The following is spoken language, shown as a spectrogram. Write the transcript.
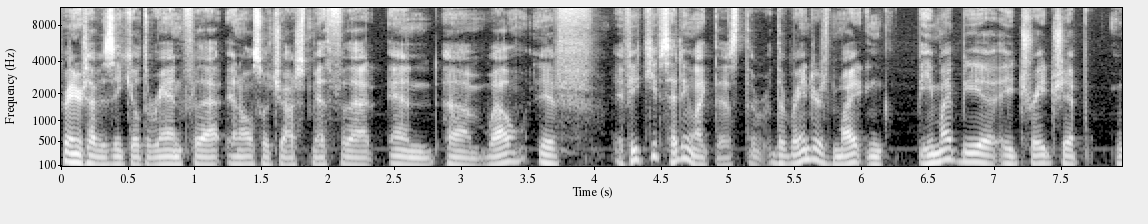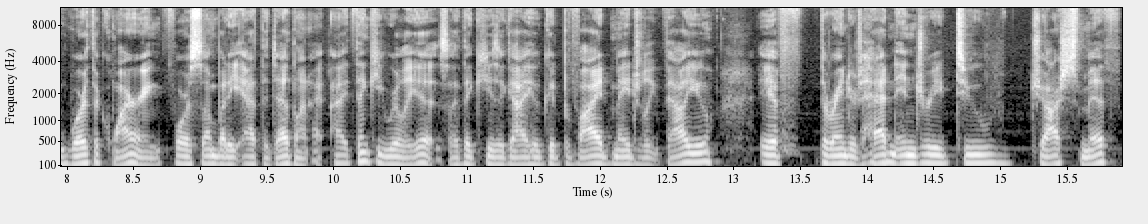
Rangers have Ezekiel Duran for that, and also Josh Smith for that. And um, well, if if he keeps hitting like this, the, the Rangers might he might be a, a trade chip worth acquiring for somebody at the deadline. I, I, think he really is. I think he's a guy who could provide major league value. If the Rangers had an injury to Josh Smith,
